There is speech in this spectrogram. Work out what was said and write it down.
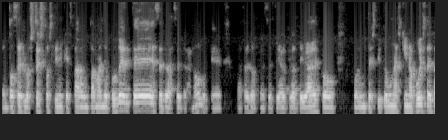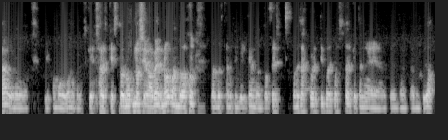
entonces los textos tienen que estar a un tamaño prudente, etcétera, etcétera, ¿no? Porque hacer eso, necesidad creatividades con con un textito una esquina puesta y tal, pero y como, bueno, pero es que sabes que esto no, no se va a ver, ¿no? Cuando, cuando estamos invirtiendo. Entonces, con ese tipo de cosas hay que tener, también cuidado.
